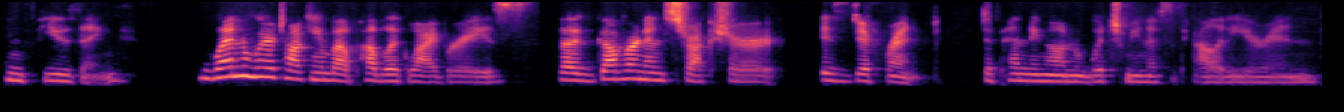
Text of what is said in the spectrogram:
confusing. When we're talking about public libraries, the governance structure is different depending on which municipality you're in.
